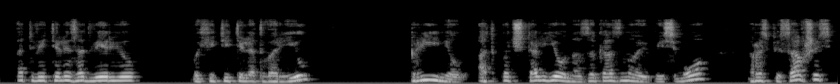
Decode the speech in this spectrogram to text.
— ответили за дверью. Похититель отворил, принял от почтальона заказное письмо, расписавшись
